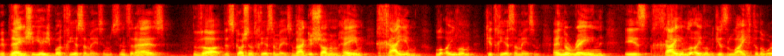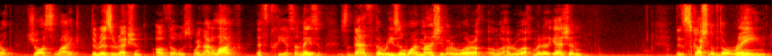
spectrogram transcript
Mipnei sheyesh bo Tchias HaMesim, since it has the discussion of Tchias HaMesim. V'agdushavim heim chayim lo'olam ketchias HaMesim. And the rain is chayim lo'olam, it gives life to the world, just like the resurrection of those who are not alive. That's Tchias HaMesim. So that's the reason why Mashiv Haruach Geshem, the discussion of the rain,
